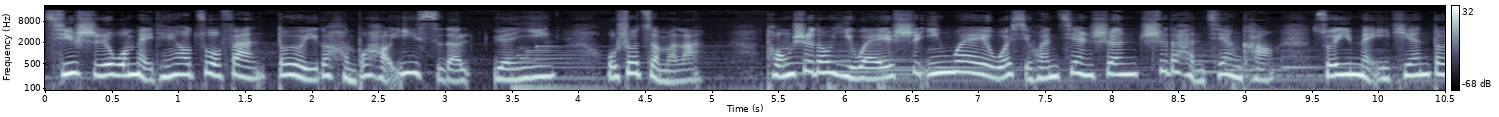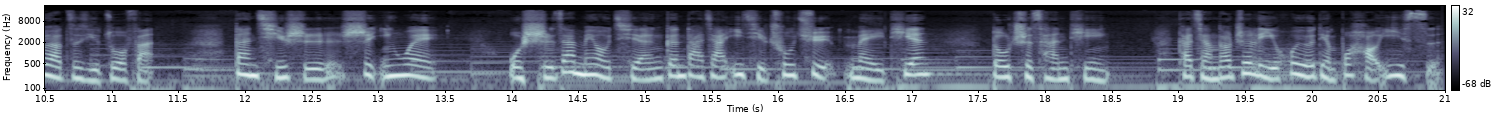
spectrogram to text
其实我每天要做饭都有一个很不好意思的原因。”我说：“怎么了？”同事都以为是因为我喜欢健身，吃得很健康，所以每一天都要自己做饭。但其实是因为我实在没有钱跟大家一起出去，每天都吃餐厅。他讲到这里会有点不好意思。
